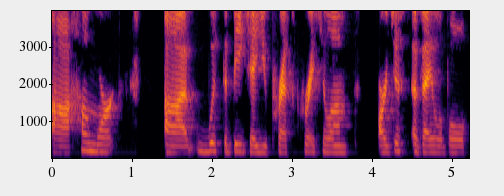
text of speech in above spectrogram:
uh, homeworks uh, with the BJU Press curriculum are just available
